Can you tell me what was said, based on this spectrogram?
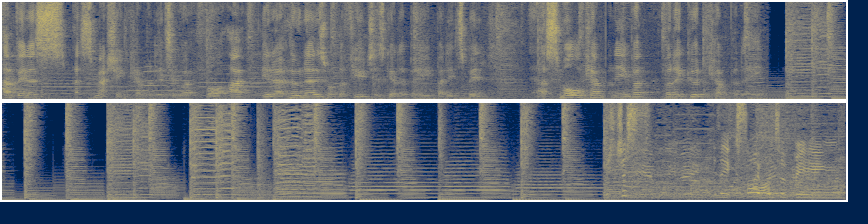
have been a, a smashing company to work for. I, you know, who knows what the future's going to be, but it's been a small company, but, but a good company. Just the excitement of being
